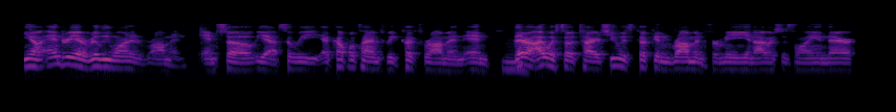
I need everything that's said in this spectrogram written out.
you know, Andrea really wanted ramen, and so yeah, so we a couple times we cooked ramen, and Mm. there I was so tired. She was cooking ramen for me, and I was just laying there,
